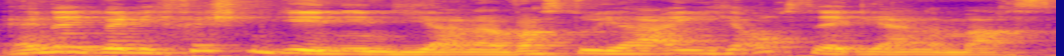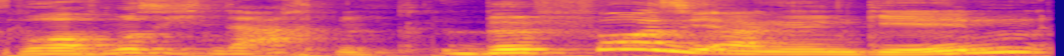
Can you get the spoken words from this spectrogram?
Henrik, wenn ich fischen gehe in Indiana, was du ja eigentlich auch sehr gerne machst, worauf muss ich denn da achten? Bevor Sie angeln gehen,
